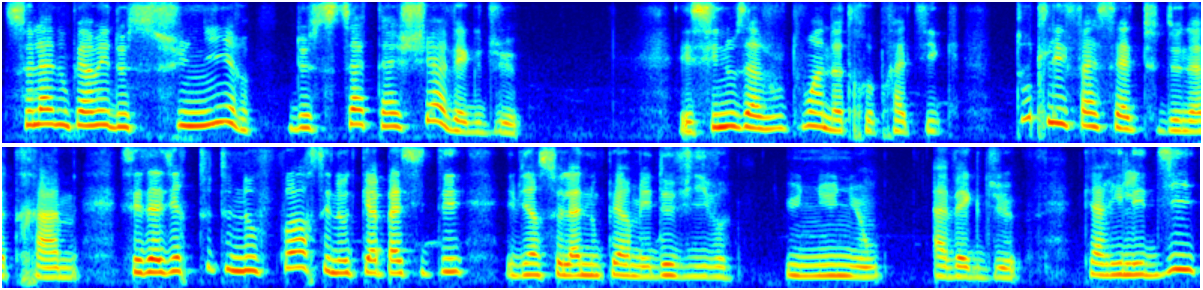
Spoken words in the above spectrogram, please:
cela nous permet de s'unir, de s'attacher avec Dieu. Et si nous ajoutons à notre pratique toutes les facettes de notre âme, c'est-à-dire toutes nos forces et nos capacités, et bien cela nous permet de vivre une union avec Dieu. Car il est dit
